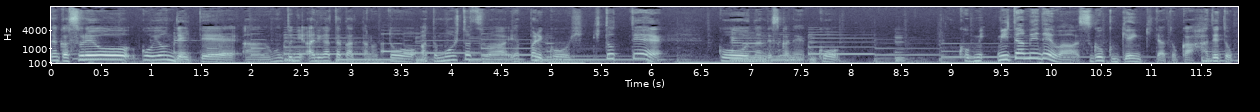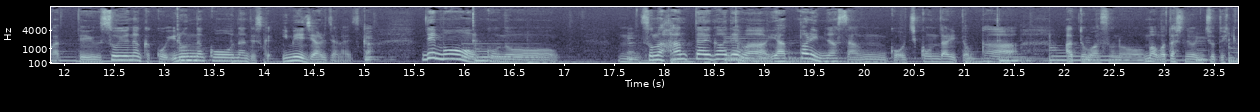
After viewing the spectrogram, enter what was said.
なんかそれをこう読んでいてあの本当にありがたかったのとあともう一つはやっぱりこう人ってこうなんですかねこうこう見た目ではすごく元気だとか派手とかっていうそういうなんかこういろんなこうなんですかイメージあるじゃないですか。でもこのうん、その反対側ではやっぱり皆さんこう落ち込んだりとかあとはその、まあ、私のようにちょっと引き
